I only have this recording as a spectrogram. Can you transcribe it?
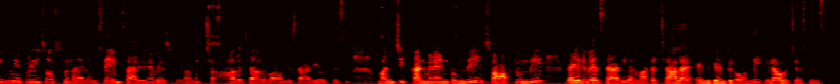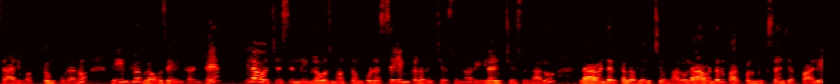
ఇన్ని ఫ్రిల్స్ వస్తున్నాయి. నేను సేమ్ శారీనే వేసుకున్నాను. చాలా చాలా బాగుంది శారీ వచ్చేసి మంచి కన్వీనియంట్ ఉంది సాఫ్ట్ ఉంది డైలీ వేర్ శారీ అనమాట చాలా ఎలిగెంట్గా ఉంది. ఇలా వచ్చేస్తుంది శారీ మొత్తం కూడాను. దీంట్లో బ్లౌజ్ ఏంటంటే ఇలా వచ్చేసింది బ్లౌజ్ మొత్తం కూడా సేమ్ కలర్ ఇచ్చేస్తున్నారు. ఇలా ఇచ్చేస్తున్నారు. లావెండర్ కలర్లో ఇచ్చేస్తున్నారు. ఉన్నారు లావెండర్ పర్పుల్ మిక్స్ అని చెప్పాలి.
